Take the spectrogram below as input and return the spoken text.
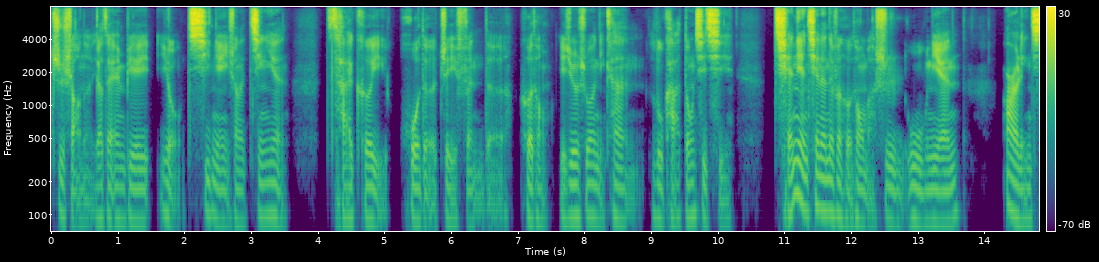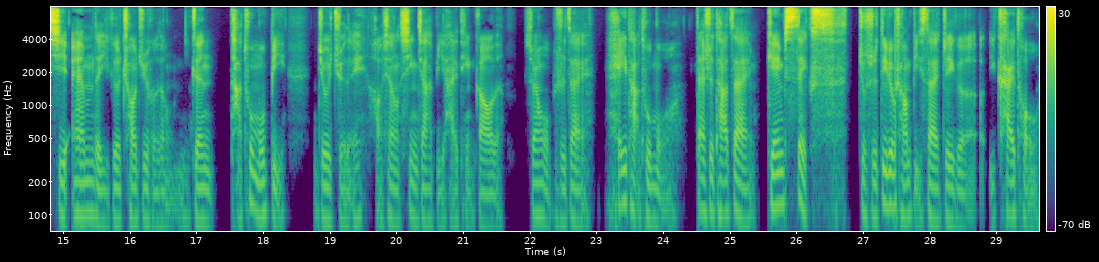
至少呢要在 NBA 有七年以上的经验，才可以获得这一份的合同。也就是说，你看卢卡东契奇前年签的那份合同吧，是五年二零七 M 的一个超巨合同，你跟塔图姆比。你就觉得，哎，好像性价比还挺高的。虽然我不是在黑塔图姆，但是他在 Game Six，就是第六场比赛，这个一开头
